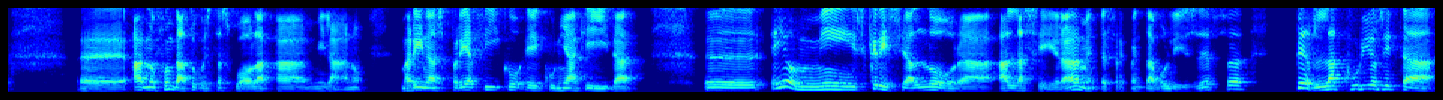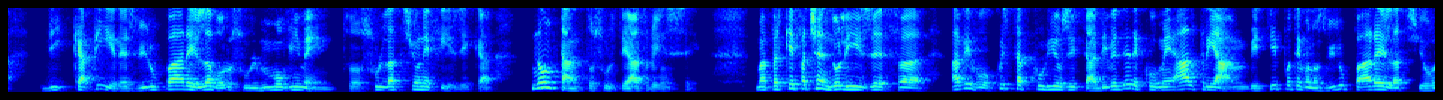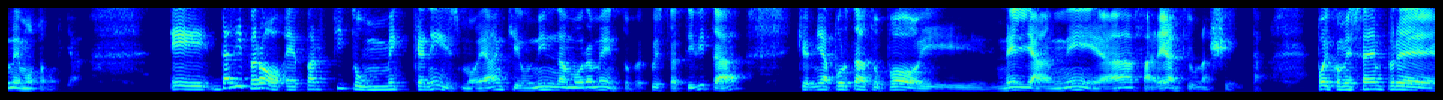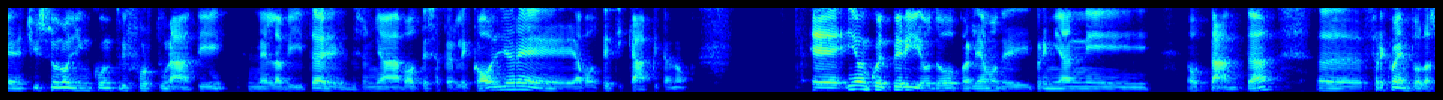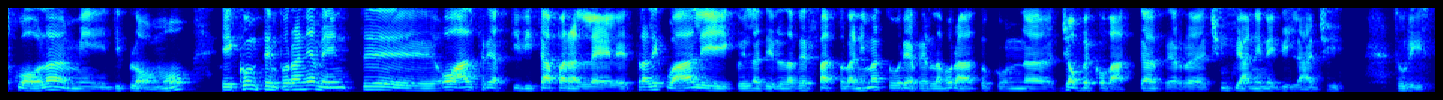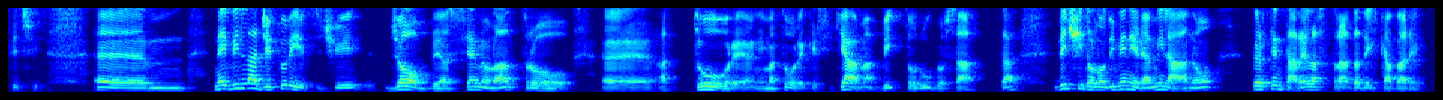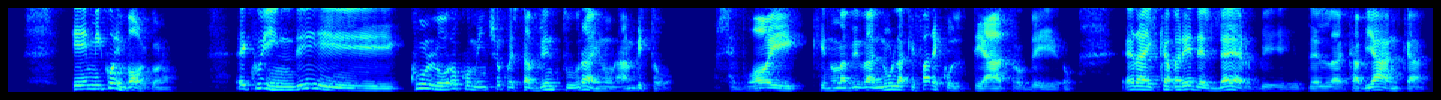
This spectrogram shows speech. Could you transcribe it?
eh, hanno fondato questa scuola a Milano, Marina Spreafico e Cuniachi Ida. Eh, e io mi iscrissi allora alla sera, mentre frequentavo l'ISEF, per la curiosità di capire e sviluppare il lavoro sul movimento, sull'azione fisica, non tanto sul teatro in sé ma perché facendo l'ISEF avevo questa curiosità di vedere come altri ambiti potevano sviluppare l'azione motoria. E da lì però è partito un meccanismo e anche un innamoramento per questa attività che mi ha portato poi negli anni a fare anche una scelta. Poi come sempre ci sono gli incontri fortunati nella vita e bisogna a volte saperle cogliere e a volte ti capitano. Eh, io in quel periodo, parliamo dei primi anni 80, eh, frequento la scuola, mi diplomo e contemporaneamente ho altre attività parallele, tra le quali quella dell'aver fatto l'animatore e aver lavorato con Giobbe Covatta per cinque anni nei villaggi turistici. Eh, nei villaggi turistici Giobbe assieme a un altro eh, attore, animatore che si chiama Victor Ugo Satta, decidono di venire a Milano per tentare la strada del cabaret e mi coinvolgono. E quindi con loro comincio questa avventura in un ambito, se vuoi, che non aveva nulla a che fare col teatro vero. Era il cabaret del derby, del Cabianca,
